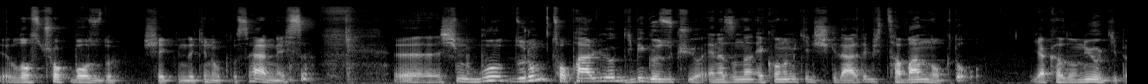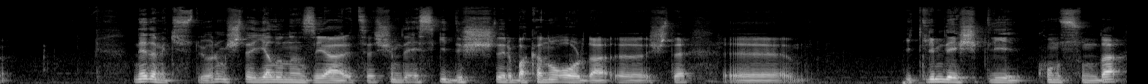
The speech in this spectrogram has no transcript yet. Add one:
e, Los çok bozdu şeklindeki noktası her neyse. E, şimdi bu durum toparlıyor gibi gözüküyor. En azından ekonomik ilişkilerde bir taban nokta yakalanıyor gibi. Ne demek istiyorum? İşte Yalın'ın ziyareti, şimdi eski Dışişleri Bakanı orada e, işte iklim değişikliği konusunda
